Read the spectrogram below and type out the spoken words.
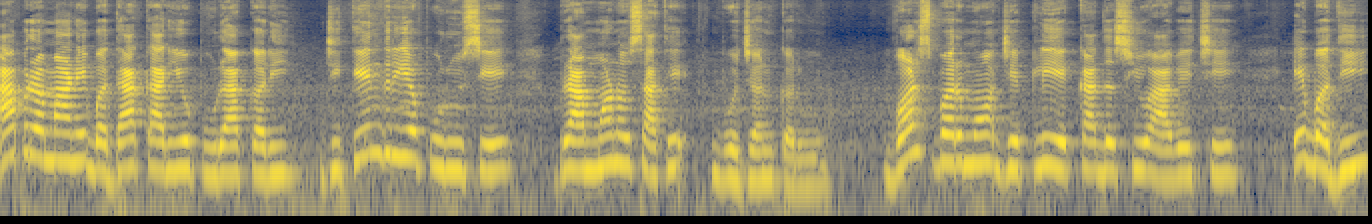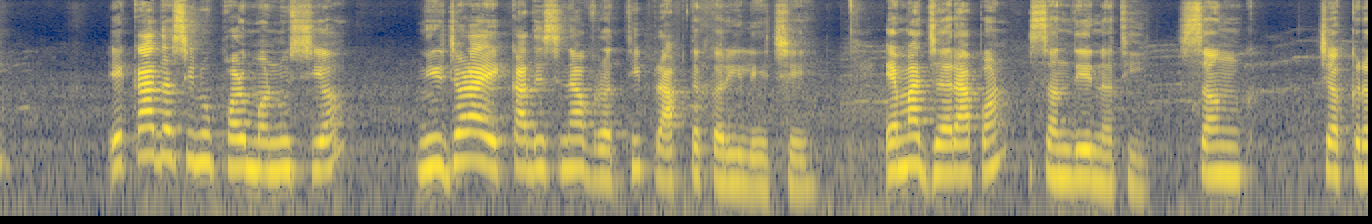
આ પ્રમાણે બધા કાર્યો પૂરા કરી જીતેન્દ્રિય પુરુષે બ્રાહ્મણો સાથે ભોજન કરવું. વર્ષભરમાં જેટલી એકાદશીઓ આવે છે, એ બધી એકાદશીનું ફળ મનુષ્ય નિર્જળા એકાદશીના વ્રતથી પ્રાપ્ત કરી લે છે. એમાં જરા પણ સંદેહ નથી. શંખ, ચક્ર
